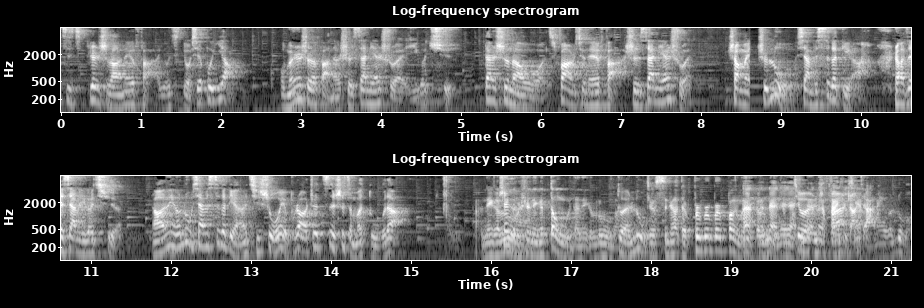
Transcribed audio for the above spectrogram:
自己认识到那个法有有些不一样。我们认识的法呢是三点水一个去，但是呢我放上去那些法是三点水，上面是路，下面四个点儿，然后再下面一个去，然后那个路下面四个点呢，其实我也不知道这字是怎么读的。那个鹿是那个动物的那个鹿吗？对，鹿就四条腿蹦蹦蹦蹦的，就是那个反长甲那个鹿。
